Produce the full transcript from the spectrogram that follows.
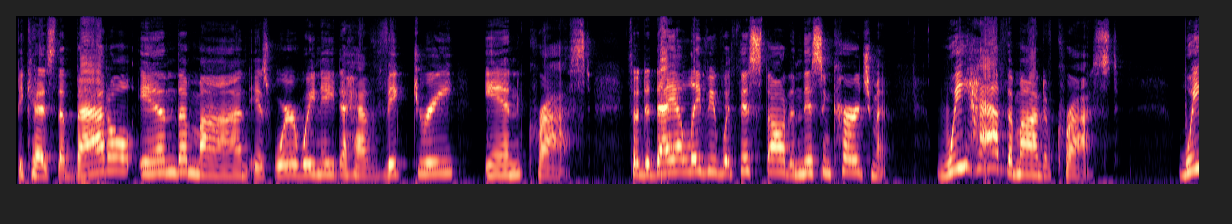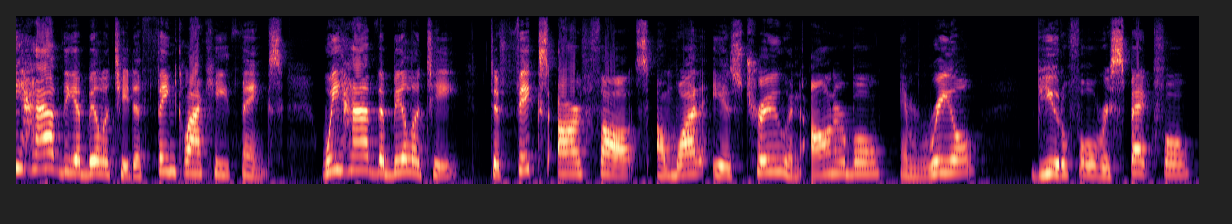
because the battle in the mind is where we need to have victory in Christ. So today I leave you with this thought and this encouragement. We have the mind of Christ. We have the ability to think like He thinks. We have the ability to fix our thoughts on what is true and honorable and real, beautiful, respectful,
